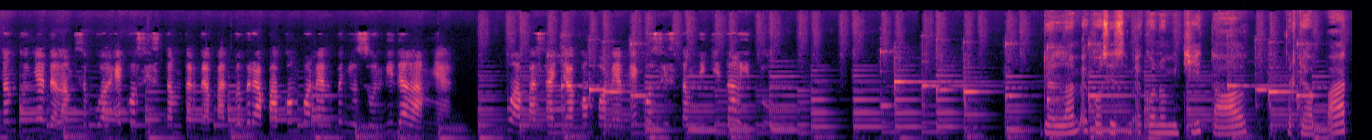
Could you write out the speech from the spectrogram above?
tentunya dalam sebuah ekosistem terdapat beberapa komponen penyusun di dalamnya. Apa saja komponen ekosistem digital itu? Dalam ekosistem ekonomi digital terdapat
